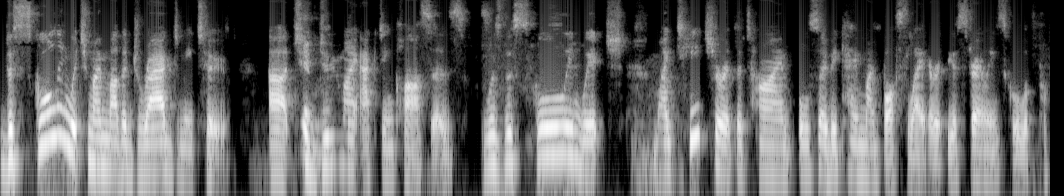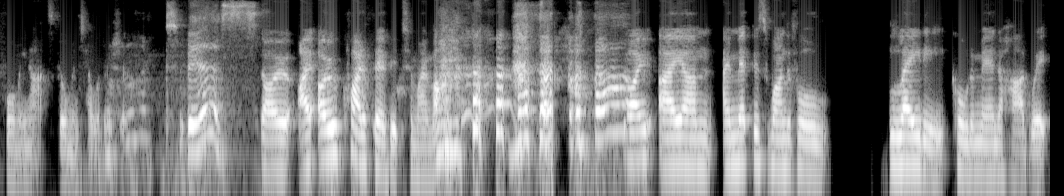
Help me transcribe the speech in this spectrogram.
the school in which my mother dragged me to uh, to do my acting classes was the school in which my teacher at the time also became my boss later at the Australian School of Performing Arts, Film and Television. Yes. So I owe quite a fair bit to my mum. so I, I um I met this wonderful lady called Amanda Hardwick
